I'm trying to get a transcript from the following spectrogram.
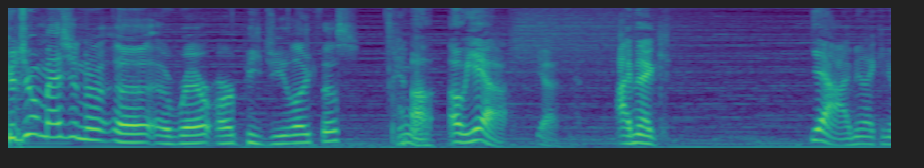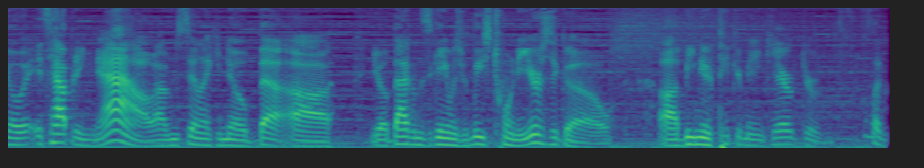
Could you imagine a, a, a rare RPG like this? Uh, oh yeah, yeah. I'm like, yeah. I mean, like you know, it's happening now. I'm saying like you know, ba- uh, you know, back when this game was released 20 years ago, uh, being able to pick your main character, like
